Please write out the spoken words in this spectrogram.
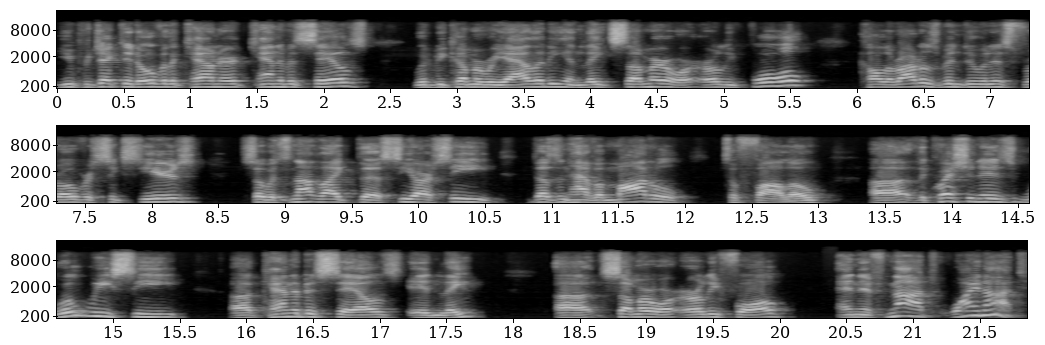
you projected over-the-counter cannabis sales would become a reality in late summer or early fall. Colorado's been doing this for over six years. So it's not like the CRC doesn't have a model to follow. Uh, the question is Will we see uh, cannabis sales in late uh, summer or early fall? And if not, why not?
